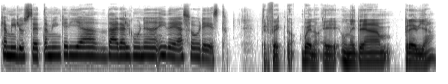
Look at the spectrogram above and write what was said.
Camilo, usted también quería dar alguna idea sobre esto. Perfecto. Bueno, eh, una idea previa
